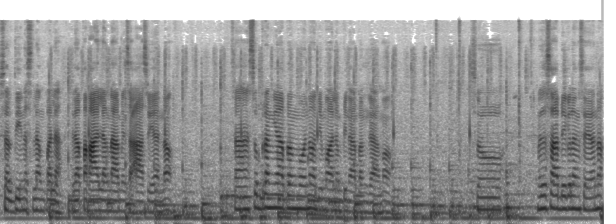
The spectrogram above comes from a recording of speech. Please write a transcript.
Sardinas lang pala. Pinapakain lang namin sa aso yan, no? Sa sobrang yabang mo, no? Di mo alam binabangga mo. So, masasabi ko lang sa'yo, no?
